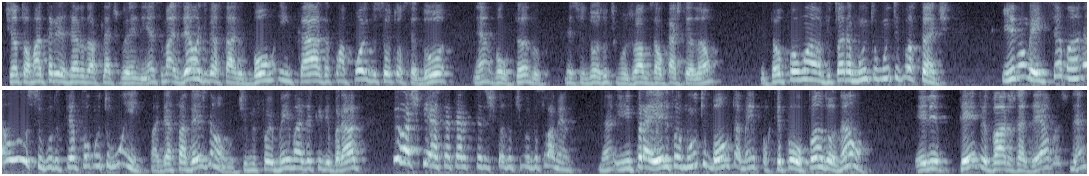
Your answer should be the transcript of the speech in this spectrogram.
tinha tomado 3-0 do Atlético Goianiense, mas é um adversário bom em casa, com apoio do seu torcedor, né, voltando nesses dois últimos jogos ao Castelão. Então foi uma vitória muito, muito importante. E no meio de semana, o segundo tempo foi muito ruim, mas dessa vez não. O time foi bem mais equilibrado. Eu acho que essa é a característica do time do Flamengo. Né? E para ele foi muito bom também, porque poupando ou não, ele teve várias reservas, né?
